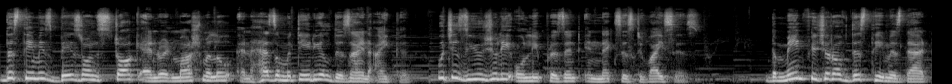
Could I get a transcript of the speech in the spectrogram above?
This theme is based on stock Android Marshmallow and has a material design icon which is usually only present in Nexus devices. The main feature of this theme is that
